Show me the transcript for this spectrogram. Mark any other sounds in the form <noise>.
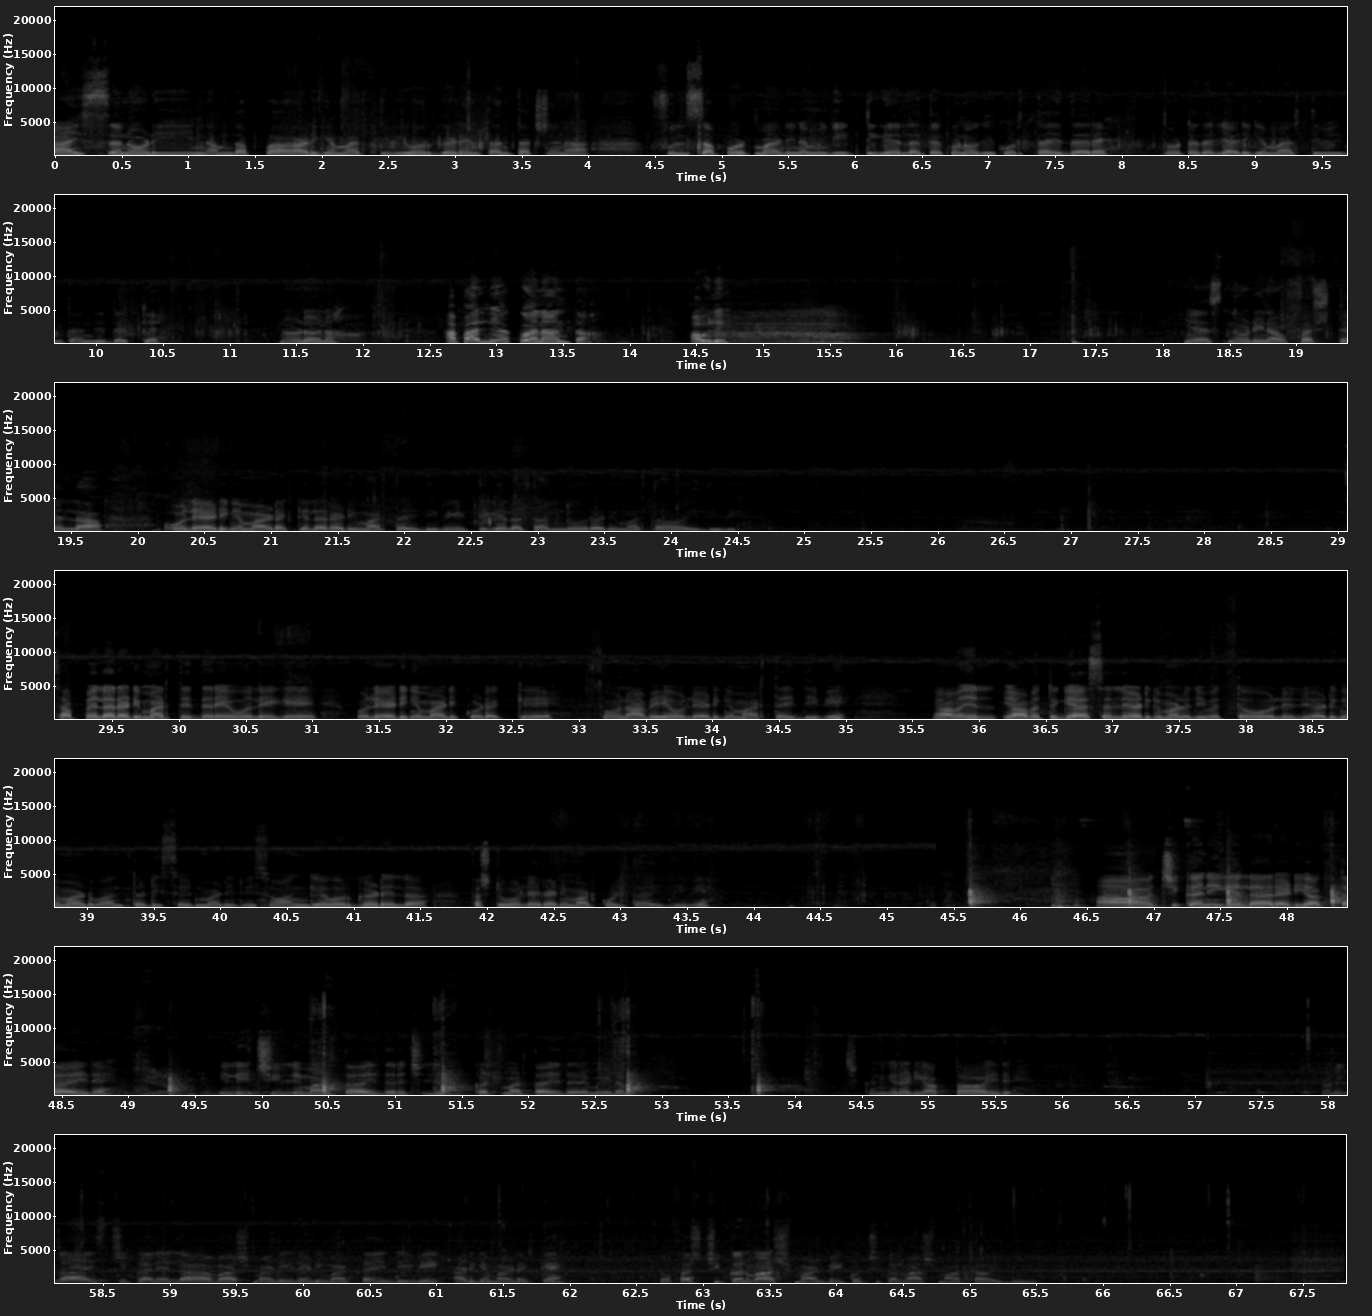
Guys ನೋಡಿ, ನಮ್ದಪ್ಪ ಅಡುಗೆ ಮಾಡ್ತೀವಿ ಹೊರ್ಗಡೆ ಅಂತ ಅಂದ ತಕ್ಷಣ ಫುಲ್ ಸಪೋರ್ಟ್ ಮಾಡಿ ನಮಗೆ ಇಟ್ಟಿಗೆ ಎಲ್ಲ ತಗೊಂಡೋಗಿ ಕೊಡ್ತಾ ಇದ್ದಾರೆ. ತೋಟದಲ್ಲಿ ಅಡುಗೆ ಮಾಡ್ತೀವಿ ಅಂತ ಅಂದಿದ್ದಕ್ಕೆ. ನೋಡೋಣ. ಅಪ್ಪ, ಅಲ್ಲಿ ಹಾಕುವಣ ಅಂತ? ಅವಲೇ ಎಸ್ ನೋಡಿ, ನಾವು ಫಸ್ಟ್ ಎಲ್ಲ ಒಲೆ ಅಡುಗೆ ಮಾಡೋಕ್ಕೆಲ್ಲ ರೆಡಿ ಮಾಡ್ತಾ ಇದ್ದೀವಿ. ಇಟ್ಟಿಗೆಲ್ಲ ತಂದು ರೆಡಿ ಮಾಡ್ತಾ ಇದ್ದೀವಿ. ಸಪ್ಪೆಲ್ಲ ರೆಡಿ ಮಾಡ್ತಿದ್ದಾರೆ ಒಲೆಗೆ, ಒಲೆ ಅಡುಗೆ ಮಾಡಿ ಕೊಡೋಕ್ಕೆ ಸೊ ನಾವೇ ಒಲೆ ಅಡುಗೆ ಮಾಡ್ತಾ ಇದ್ದೀವಿ. ಯಾವ ಎಲ್, ಯಾವತ್ತು ಗ್ಯಾಸಲ್ಲೇ ಅಡುಗೆ ಮಾಡೋದು, ಇವತ್ತು ಒಲೆಯಲ್ಲಿ ಅಡುಗೆ ಮಾಡುವ ಅಂತ ಡಿಸೈಡ್ ಮಾಡಿದ್ವಿ. ಸೊ ಹಂಗೆ ಹೊರ್ಗಡೆ ಎಲ್ಲ ಫಸ್ಟು ಒಲೆ ರೆಡಿ ಮಾಡ್ಕೊಳ್ತಾ ಇದ್ದೀವಿ. ಚಿಕನಿಗೆಲ್ಲ ರೆಡಿ ಆಗ್ತಾ ಇದೆ. ಇಲ್ಲಿ ಚಿಲ್ಲಿ ಮಾಡ್ತಾ ಇದ್ದಾರೆ, ಚಿಲ್ಲಿ ಕಟ್ ಮಾಡ್ತಾ ಇದ್ದಾರೆ ಮೇಡಮ್. ಚಿಕನ್ಗೆ ರೆಡಿ ಆಗ್ತಾ ಇದೆ. ನೋಡಿ ಗಾಯ್ಸ್ ಚಿಕನ್ ಎಲ್ಲ ವಾಶ್ ಮಾಡಿ ರೆಡಿ ಮಾಡ್ತಾ ಇದ್ದೀವಿ ಅಡುಗೆ ಮಾಡೋಕ್ಕೆ. ಸೊ ಫಸ್ಟ್ ಚಿಕನ್ ವಾಶ್ ಮಾಡಬೇಕು. ಚಿಕನ್ ವಾಶ್ ಮಾಡ್ತಾ ಇದ್ದೀವಿ.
